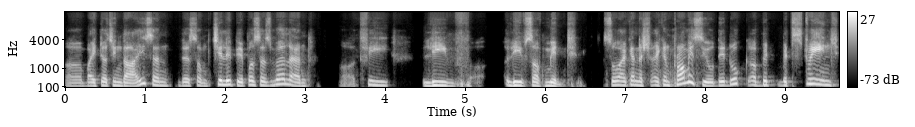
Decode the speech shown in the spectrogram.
uh, by touching the ice and there's some chili peppers as well and uh, three leaf leaves of mint. So i can i can promise you they look a bit bit strange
